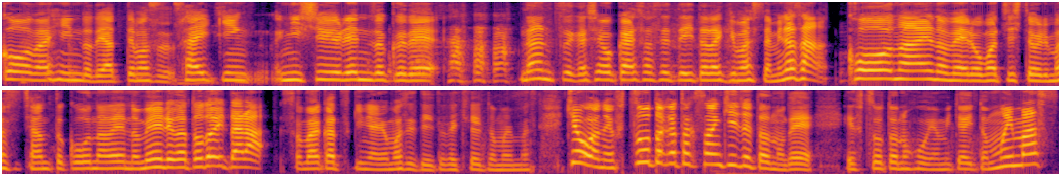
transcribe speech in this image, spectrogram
構な頻度でやってます。最近2週連続で何通か紹介させていただきました。皆さん、コーナーへのメールお待ちしております。ちゃんとコーナーへのメールが届いたら、その暁には読ませていただきたいと思います。今日はね、普通歌がたくさん聞いてたので、え普通歌の方読みたいと思います。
